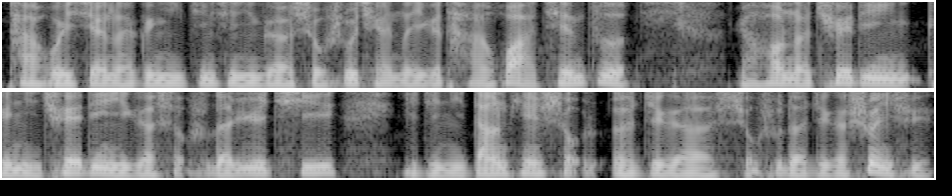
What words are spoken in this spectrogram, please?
他会先来跟你进行一个手术前的一个谈话签字，然后呢，确定给你确定一个手术的日期以及你当天手呃这个手术的这个顺序，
